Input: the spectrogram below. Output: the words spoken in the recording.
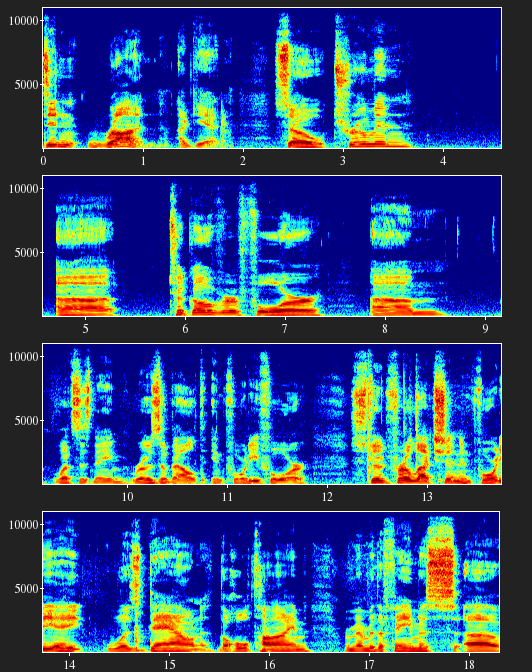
didn't run again. So Truman uh, took over for um, what's his name Roosevelt in 44, stood for election in 48, was down the whole time. Remember the famous uh,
